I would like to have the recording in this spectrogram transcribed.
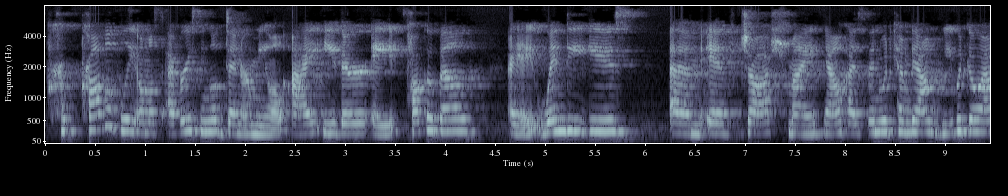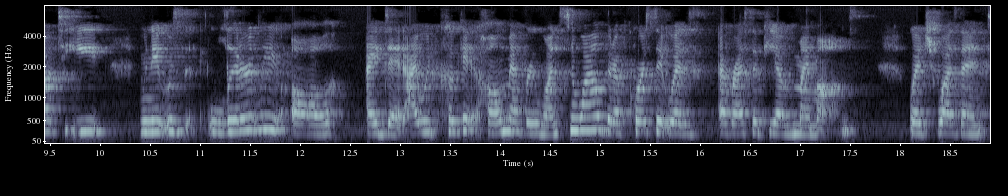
pr- probably almost every single dinner meal, I either ate Taco Bell, I ate Wendy's. Um, if Josh, my now husband, would come down, we would go out to eat. I mean, it was literally all I did. I would cook at home every once in a while, but of course, it was a recipe of my mom's, which wasn't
